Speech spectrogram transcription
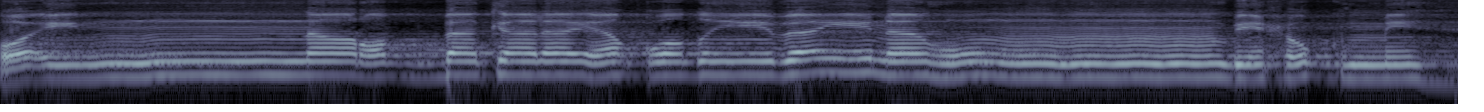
وإن ربك ليقضي بينهم بحكمه.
